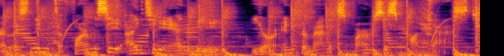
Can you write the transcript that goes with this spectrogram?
are listening to Pharmacy IT and Me, your informatics pharmacist podcast.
